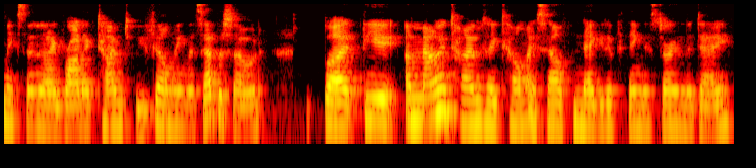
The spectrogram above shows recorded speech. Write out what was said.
makes it an ironic time to be filming this episode. But the amount of times I tell myself negative things during the day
